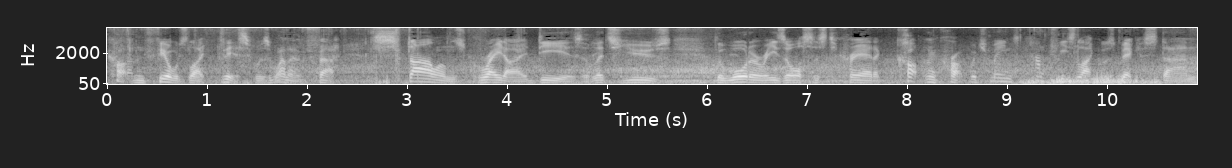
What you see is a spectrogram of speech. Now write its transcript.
Cotton fields like this was one of uh, Stalin's great ideas of let's use the water resources to create a cotton crop, which means countries like Uzbekistan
